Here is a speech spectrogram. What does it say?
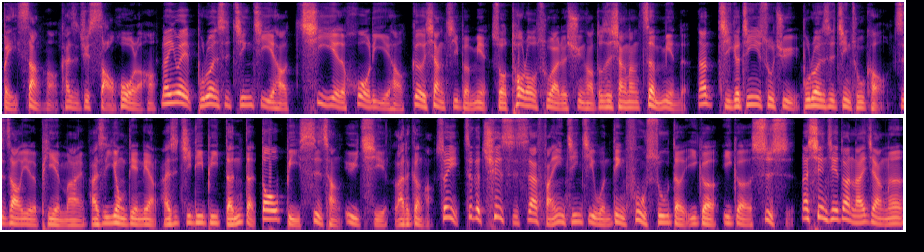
北上哈，开始去扫货了哈。那因为不论是经济也好，企业的获利也好，各项基本面所透露出来的讯号都是相当正面的。那几个经济数据，不论是进出口、制造业的 PMI，还是用电量，还是 GDP 等等，都比市场预期来得更好。所以这个确实是在反映经济稳定复苏的一个一个事实。那现阶段来讲呢，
